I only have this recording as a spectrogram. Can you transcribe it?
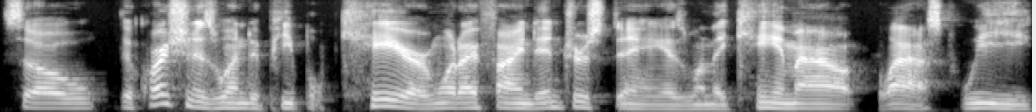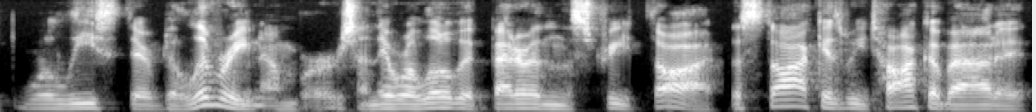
So the question is when do people care? And what I find interesting is when they came out last week, released their delivery numbers, and they were a little bit better than the street thought. The stock, as we talk about it,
